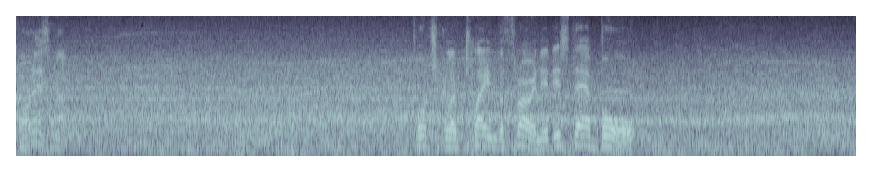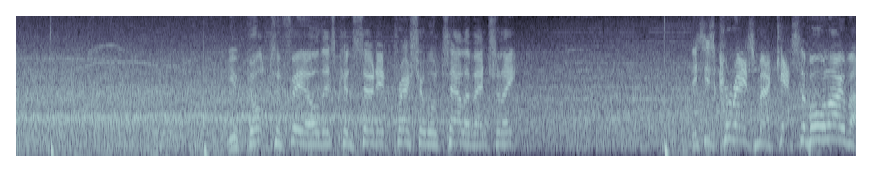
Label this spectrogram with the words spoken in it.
Quaresma. Portugal have claimed the throw-in. It is their ball. You've got to feel this concerted pressure will tell eventually. This is Quaresma, gets the ball over.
